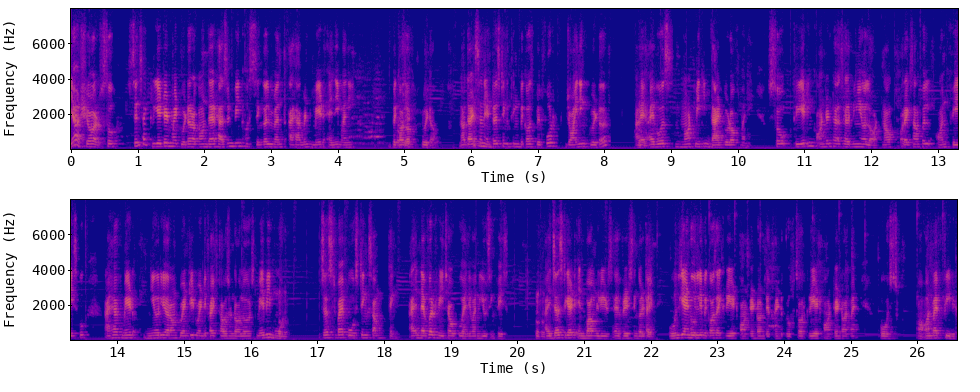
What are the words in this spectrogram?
Yeah, sure. So since I created my Twitter account, there hasn't been a single month I haven't made any money because Okay. of Twitter. Now that's an interesting thing because before joining Twitter, I, Mhm. I was not making that good of money. So creating content has helped me a lot. Now, for example, on Facebook, I have made nearly around twenty, twenty-five thousand dollars, maybe more, just by posting something. I never reach out to anyone using Facebook. Mhm. I just get inbound leads every single time, only and only because I create content on different groups or create content on my post uh, on my feed.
